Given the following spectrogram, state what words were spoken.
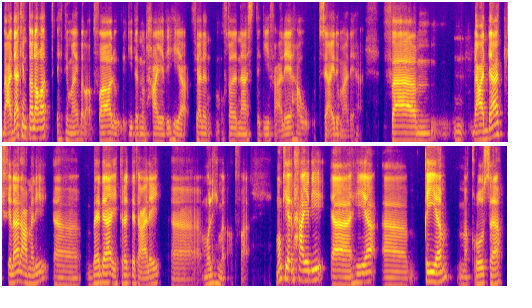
بعد ذاك انطلقت اهتمامي بالأطفال ولقيت إنه الحاجة دي هي فعلا مفترض الناس تقيف عليها وتساعدهم عليها. فبعد ذاك خلال عملي آه، بدأ يتردد علي آه، ملهم الأطفال. ممكن الحاجة دي آه، هي قيم مقروسة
